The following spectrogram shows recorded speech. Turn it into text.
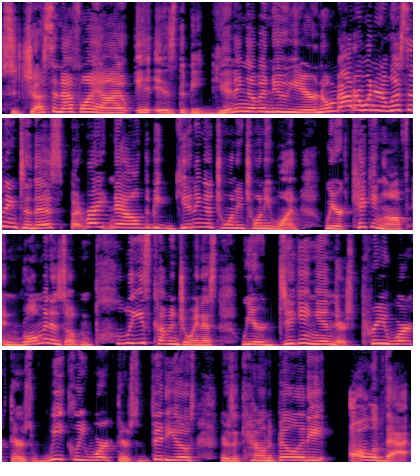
So just an FYI, it is the beginning of a new year, no matter when you're listening to this, but right now, the beginning of 2021, we are kicking off. Enrollment is open. Please come and join us. We are digging in. There's pre-work. There's weekly work, there's videos, there's accountability, all of that.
